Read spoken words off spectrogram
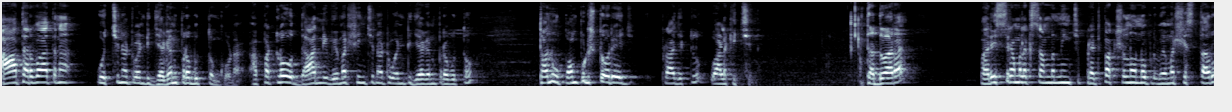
ఆ తర్వాతన వచ్చినటువంటి జగన్ ప్రభుత్వం కూడా అప్పట్లో దాన్ని విమర్శించినటువంటి జగన్ ప్రభుత్వం తను పంపుడు స్టోరేజ్ ప్రాజెక్టులు వాళ్ళకిచ్చింది. తద్వారా పరిశ్రమలకు సంబంధించి ప్రతిపక్షంలో ఉన్నప్పుడు విమర్శిస్తారు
